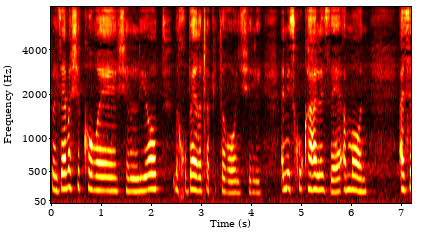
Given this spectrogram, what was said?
של זה מה שקורה, של להיות מחוברת לפתרון שלי. אני זקוקה לזה המון. אז,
